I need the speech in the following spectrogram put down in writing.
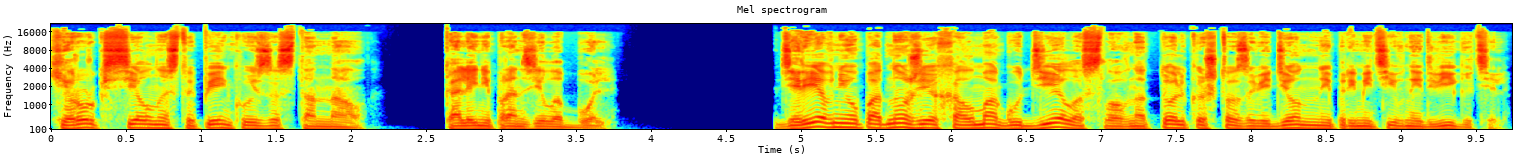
Хирург сел на ступеньку и застонал. Колени пронзила боль. Деревня у подножья холма гудела, словно только что заведенный примитивный двигатель.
